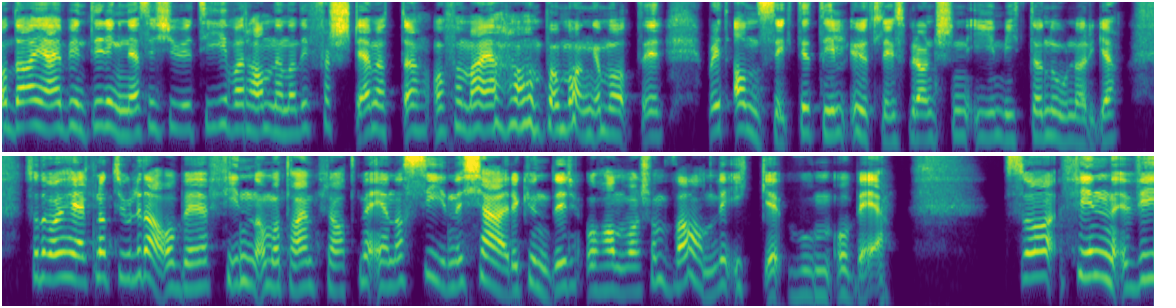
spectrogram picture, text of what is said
Og da jeg begynte i Ringnes i 2010, var han en av de første jeg møtte, og for meg har han på mange måter blitt ansiktet til utelivsbransjen i Midt- og Nord-Norge. Så det var jo helt naturlig da å be Finn om å ta en prat med en av sine kjære kunder, og han var som vanlig ikke vond å be. Så Finn, vi,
